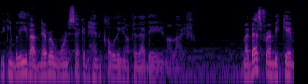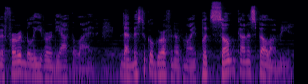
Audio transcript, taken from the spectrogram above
You can believe I've never worn secondhand clothing after that day in my life. My best friend became a fervent believer in the afterlife. That mystical girlfriend of mine put some kind of spell on me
